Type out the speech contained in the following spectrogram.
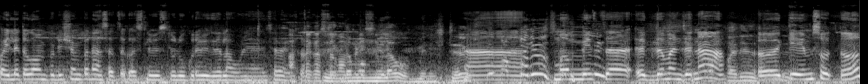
पहिले तर कॉम्पिटिशन पण असायचं कसले विसले लुकरे वगैरे लावून यायच्या आता बायका कसं एकदा competition? मम्मीला मिनिस्टर हा मम्मीचा एकदम म्हणजे ना पप्पा दिवस. गेम्स होतं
